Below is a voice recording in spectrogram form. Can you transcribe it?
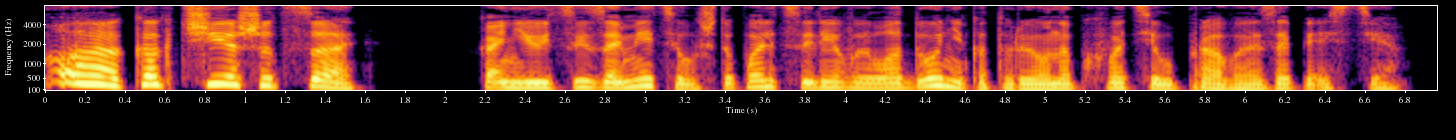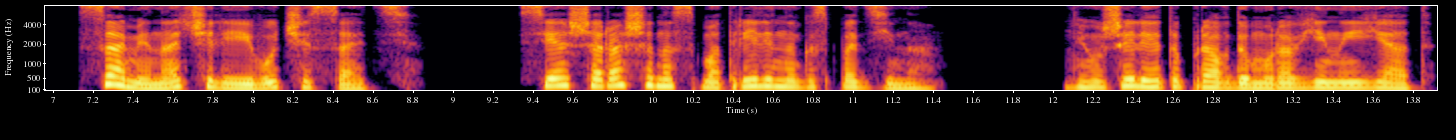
«А, как чешется!» Хань Юйци заметил, что пальцы левой ладони, которую он обхватил правое запястье, сами начали его чесать. Все ошарашенно смотрели на господина. Неужели это правда муравьиный яд?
